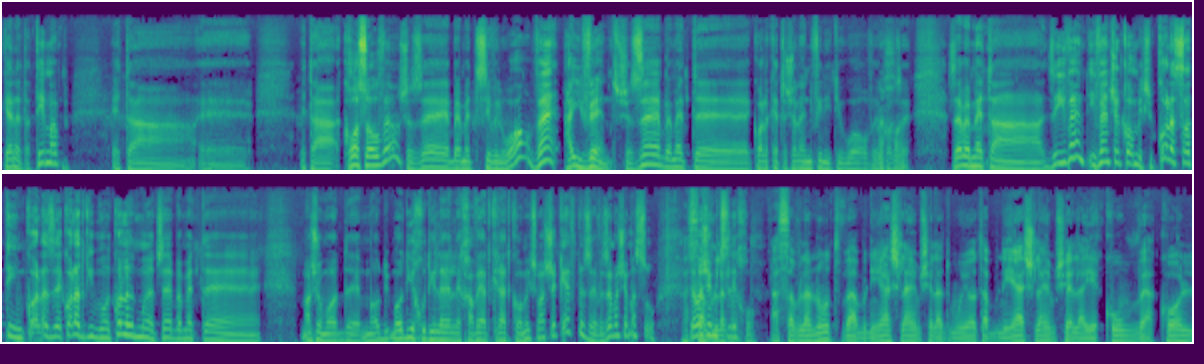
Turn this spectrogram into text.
כן, את ה-team-up, את ה... אה, את ה crossover, שזה באמת Civil War, וה event, שזה באמת אה, כל הקטע של האינפיניטי וור וכל נכון. זה. זה באמת, ה... זה איבנט, איבנט של קומיקס, כל הסרטים, כל הזה, כל הדגימות, כל הדמויות, זה באמת אה, משהו מאוד, מאוד, מאוד ייחודי לחוויית קריאת קומיקס, מה שכיף בזה, וזה מה שהם עשו, זה מה שהם הסבלנות. הצליחו. הסבלנות והבנייה שלהם של הדמויות, הבנייה שלהם של היקום והכל,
